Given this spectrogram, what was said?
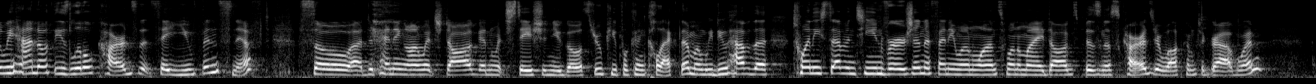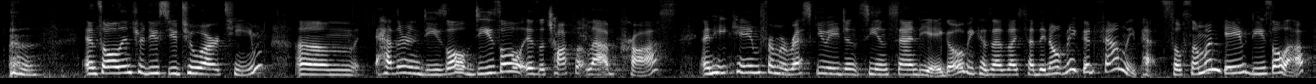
So we hand out these little cards that say you've been sniffed. So uh, depending on which dog and which station you go through, people can collect them. And we do have the 2017 version. If anyone wants one of my dog's business cards, you're welcome to grab one. and so I'll introduce you to our team. Um, Heather and Diesel. Diesel is a chocolate lab cross. And he came from a rescue agency in San Diego because, as I said, they don't make good family pets. So someone gave Diesel up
